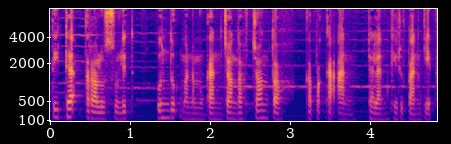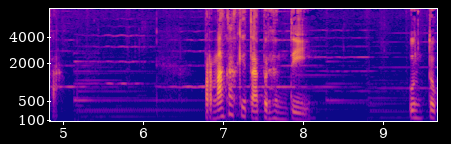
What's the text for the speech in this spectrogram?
tidak terlalu sulit untuk menemukan contoh-contoh kepekaan dalam kehidupan kita. Pernahkah kita berhenti untuk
